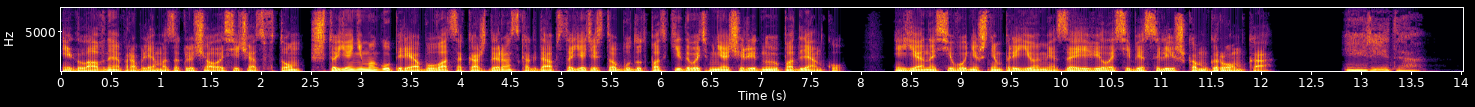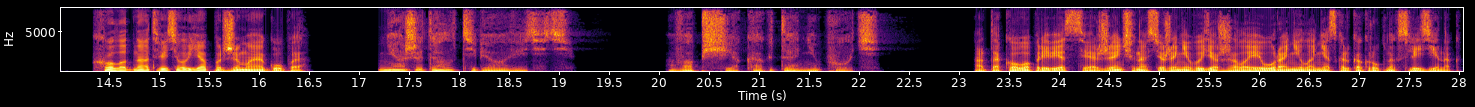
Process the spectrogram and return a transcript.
И главная проблема заключалась сейчас в том, что я не могу переобуваться каждый раз, когда обстоятельства будут подкидывать мне очередную подлянку. Я на сегодняшнем приеме заявила себе слишком громко. «Ирида...» Холодно ответил я, поджимая губы. «Не ожидал тебя увидеть». Вообще когда-нибудь. От такого приветствия женщина все же не выдержала и уронила несколько крупных слезинок,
